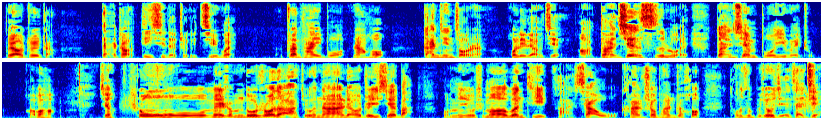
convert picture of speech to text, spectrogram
不要追涨。逮着低吸的这个机会，赚它一波，然后赶紧走人，获利了结啊！短线思路，短线博弈为主，好不好？行，中午没什么多说的啊，就跟大家聊这一些吧。我们有什么问题啊？下午看收盘之后，投资不纠结，再见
